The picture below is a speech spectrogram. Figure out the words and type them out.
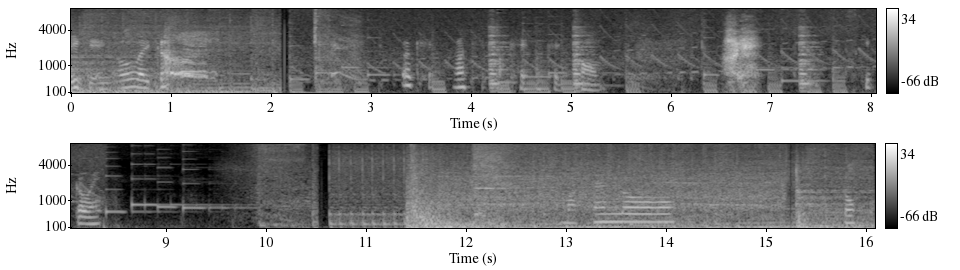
shaking. Oh my god. okay, okay, okay, okay, calm. Okay, let's keep going. Marcello. Dofo.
